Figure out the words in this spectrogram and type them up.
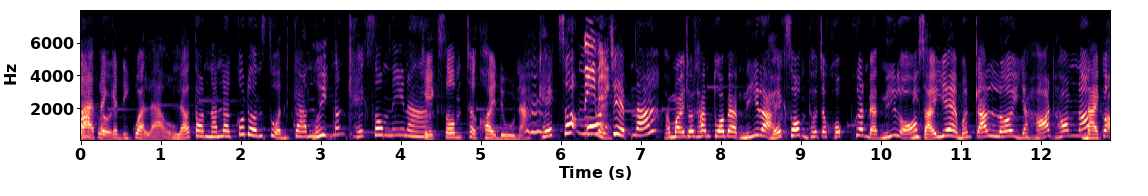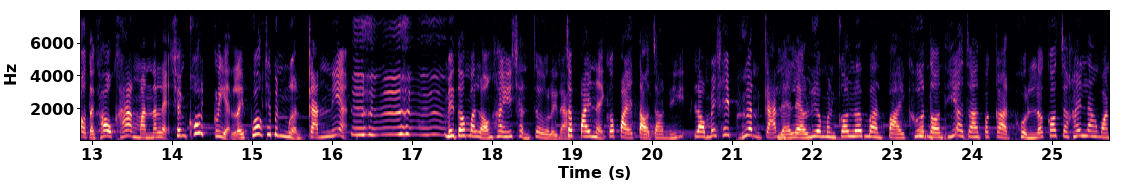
มากไปเลยกันดีกว่าแล้ว แล้วตอนนั้นล่ะก็โดนสวนกันเฮ้ยนั่นเค้กส้มนี่นะเค้กส้มเธอคอยดูนะ เค้กส้มนี่เจ็บนะทำไมเธอทำตัวแบบนี้ล่ะเค้กส้มเธอจะคบเพื่อนแบบนี้เหรอนิสัยแย่เหมือนกันเลย อย่าหาทำนะนายก็เอาแต่เข้าข้างมันนั่นแหละ ฉันโคตรเกลียดเลยพวกที่เป็นเหมือนกันเนี่ย ไม่ต้องมาร้องไห้ให้ฉันเจอเลยนะ จะไปไหนก็ไปต่อจากนี้เราไม่ใช่เพื่อนกัน และแล้วเรื่องมันก็เริ่มบานปลายขึ้นเมื่อตอนที่อาจารย์ประกาศผลแล้วก็จะให้รางวัล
